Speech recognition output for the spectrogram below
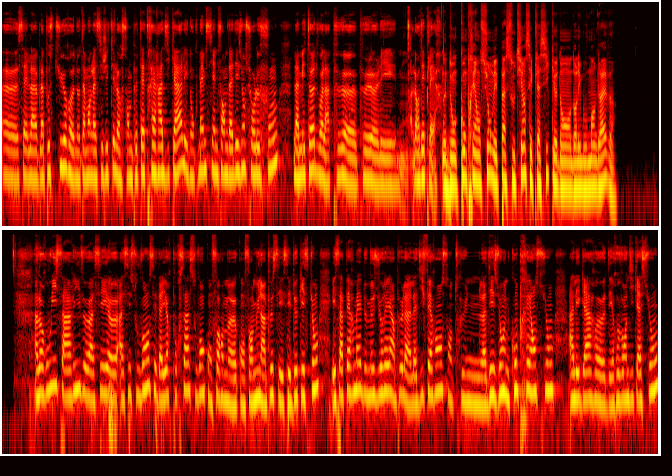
Euh, c'est la, la posture, euh, notamment de la CGT, leur semble peut-être très radicale. Et donc même s'il y a une forme d'adhésion sur le fond, la méthode, voilà, peut peut euh, les leur déplaire. Donc compréhension, mais pas soutien, c'est classique dans, dans les mouvements de grève? Alors oui, ça arrive assez euh, assez souvent. C'est d'ailleurs pour ça souvent qu'on forme euh, qu'on formule un peu ces, ces deux questions et ça permet de mesurer un peu la, la différence entre une adhésion, une compréhension à l'égard euh, des revendications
